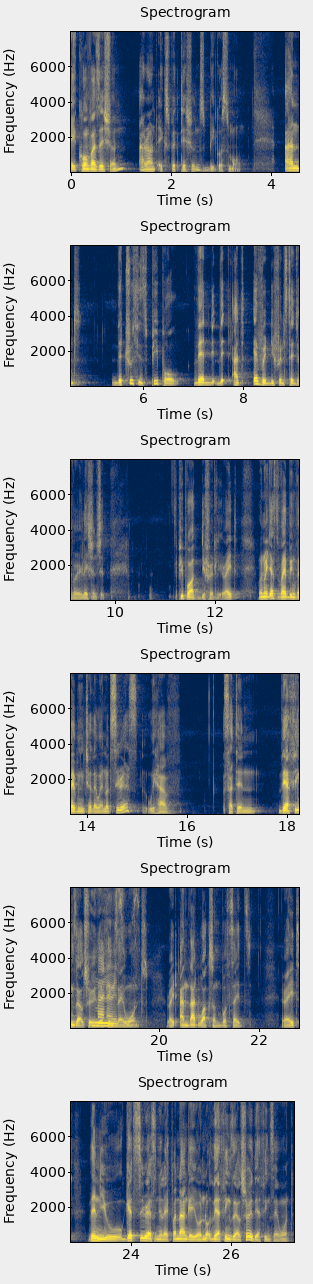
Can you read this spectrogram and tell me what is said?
a conversation around expectations, big or small. And the truth is, people, they're, they, at every different stage of a relationship, people act differently, right? When we're just vibing, vibing each other, we're not serious. We have certain, there are things I'll show you, there are things I want, right? And that works on both sides, right? Then you get serious and you're like, Pananga, you know, there are things I'll show you, there are things I want.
